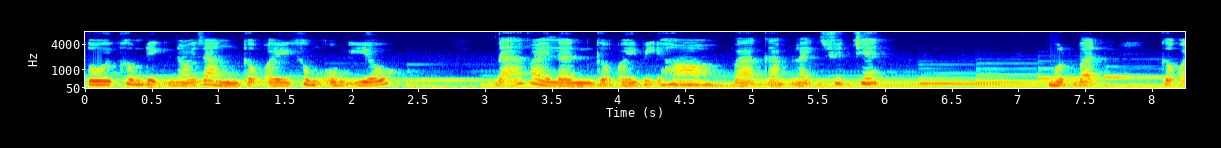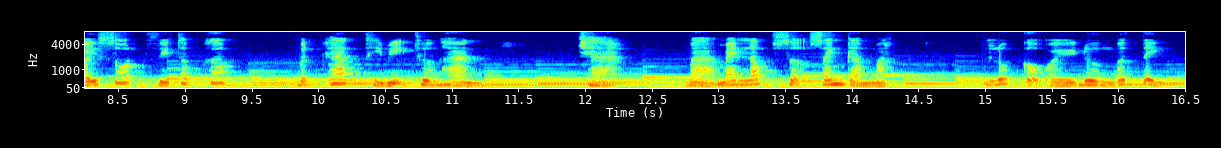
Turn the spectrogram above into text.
tôi không định nói rằng cậu ấy không ốm yếu. Đã vài lần cậu ấy bị ho và cảm lạnh suýt chết. Một bận, cậu ấy sốt vì thấp khớp, bận khác thì bị thương hàn. Chà, bà Medlock sợ xanh cả mặt. Lúc cậu ấy đường bất tỉnh,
